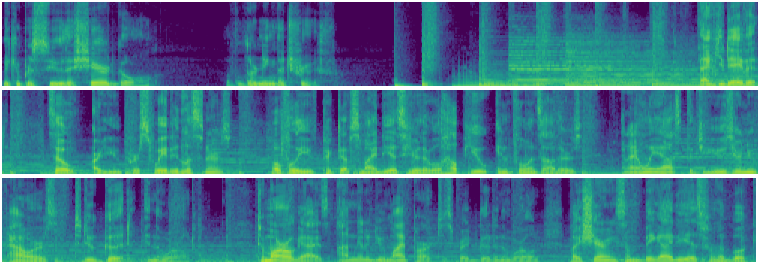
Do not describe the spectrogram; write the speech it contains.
we can pursue the shared goal of learning the truth. Thank you, David. So, are you persuaded, listeners? Hopefully, you've picked up some ideas here that will help you influence others. And I only ask that you use your new powers to do good in the world. Tomorrow, guys, I'm going to do my part to spread good in the world by sharing some big ideas from the book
